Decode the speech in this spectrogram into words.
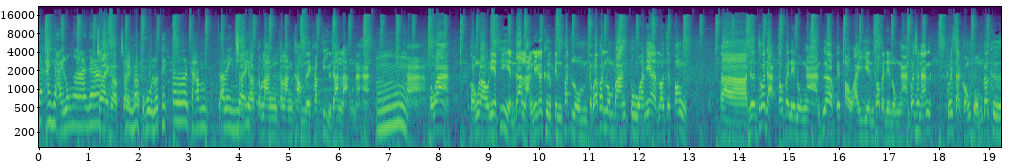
จะขยายโรงงานนะใช่ครับใช่เห็นคแบรับบโอ้โหรถแท็กเตอร์ทำอะไรอย่างงี้ใช่ครับกำลังกำลังทำเลยครับที่อยู่ด้านหลังนะฮะอืมอ่าเพราะว่าของเราเนี่ยที่เห็นด้านหลังนี่ก็คือเป็นพัดลม แต่ว่าพัดลมบางตัวเนี่ยเราจะต้องอ่าเดินท่อดักเข้าไปในโรงงาน เพื่อไปเป่าไอเย็นเข้าไปในโรงงาน เพราะฉะนั้นบริษัทของผมก็คือ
